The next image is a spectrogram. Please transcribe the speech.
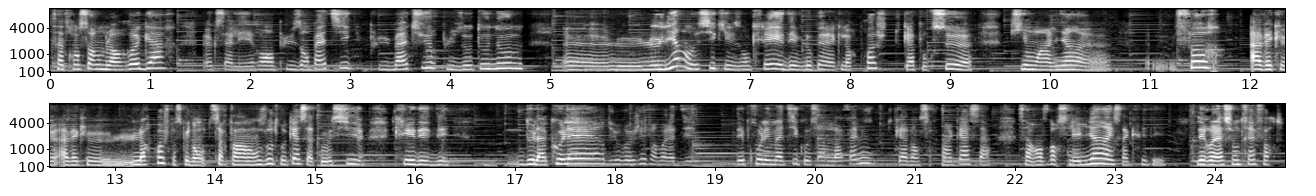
ça transforme leur regard, euh, que ça les rend plus empathiques, plus matures, plus autonomes, euh, le, lien aussi qu'ils ont créé et développé avec leurs proches, en tout cas pour ceux euh, qui ont un lien fort avec, avec leurs proches, parce que dans certains autres cas, ça peut aussi créer des, des de la colère, du rejet, enfin voilà, des, des, problématiques au sein de la famille. En tout cas, dans certains cas, ça, ça renforce les liens et ça crée des, des relations très fortes.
